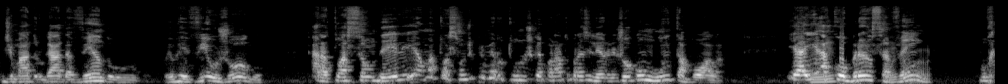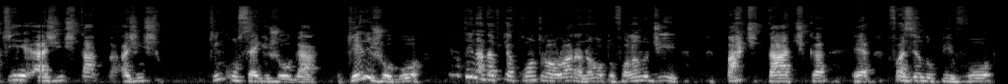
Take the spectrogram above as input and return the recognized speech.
de madrugada vendo, eu revi o jogo. Cara, a atuação dele é uma atuação de primeiro turno de Campeonato Brasileiro. Ele jogou muita bola. E aí a cobrança vem porque a gente tá. A gente quem consegue jogar o que ele jogou, tem nada a ver contra a Aurora, não. Eu tô falando de parte tática, é, fazendo pivô,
